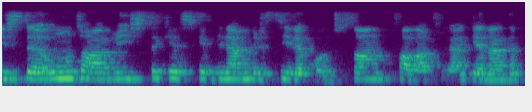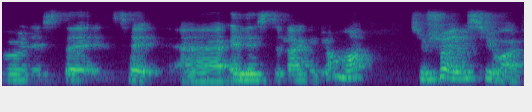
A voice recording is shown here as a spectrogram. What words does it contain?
İşte Umut abi işte keşke bilen birisiyle konuşsan falan filan. Genelde böyle işte şey e, eleştiriler geliyor ama şimdi şöyle bir şey var.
